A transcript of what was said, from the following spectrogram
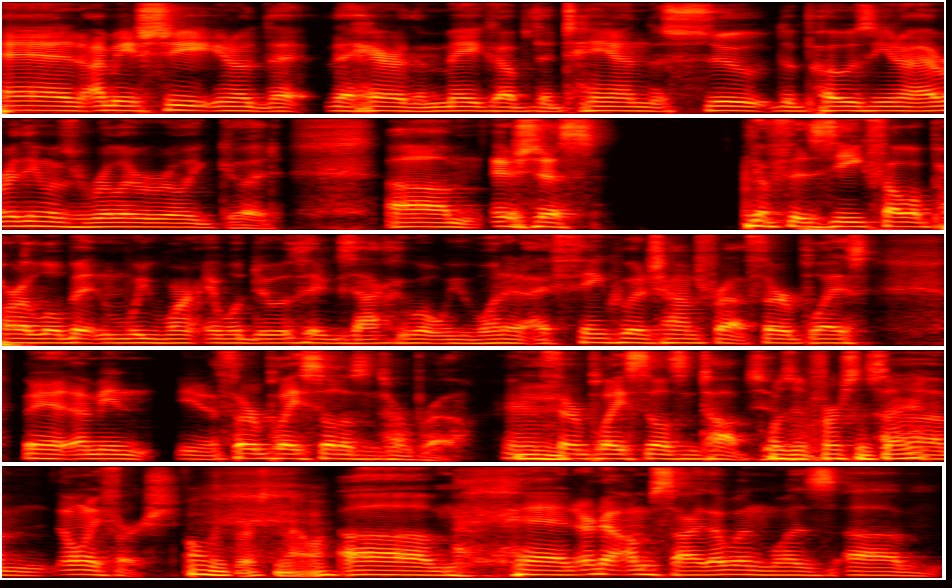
And I mean, she, you know, the the hair, the makeup, the tan, the suit, the pose, you know, everything was really, really good. Um, it's just the physique fell apart a little bit and we weren't able to do with it exactly what we wanted. I think we would challenge for that third place. But I mean, you know, third place still doesn't turn pro. And Mm. third place still isn't top two. Was it first and second? Um, only first. Only first in that one. Um, and or no, I'm sorry, that one was um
